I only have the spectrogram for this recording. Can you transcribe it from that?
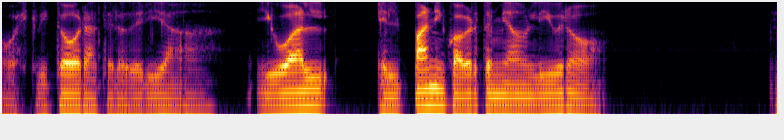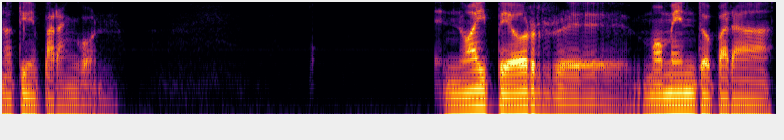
o escritora te lo diría igual, el pánico a haber terminado un libro no tiene parangón no hay peor eh, momento para,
